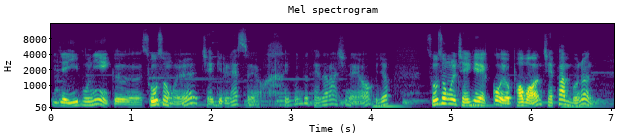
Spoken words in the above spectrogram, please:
이제 이분이 그 소송을 제기를 했어요. 아, 이분도 대단하시네요. 그죠? 소송을 제기했고 요 법원 재판부는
